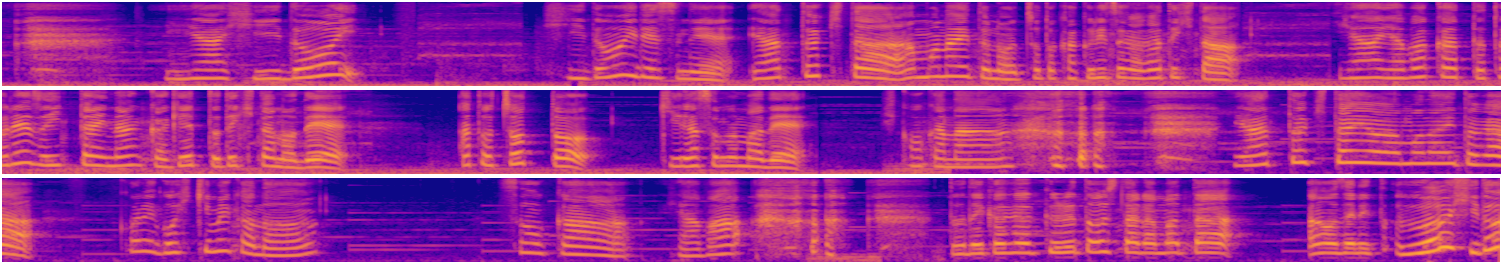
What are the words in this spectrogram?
いや、ひどい。ひどいですね。やっと来た。アンモナイトのちょっと確率が上がってきた。いやー、やばかった。とりあえず1体なんかゲットできたので、あとちょっと気が済むまで引こうかな。やっと来たよ、アモナイトが。これ5匹目かな？そうか。やば。どれかが来るとしたらまた、青銭と、うわ、ひどい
